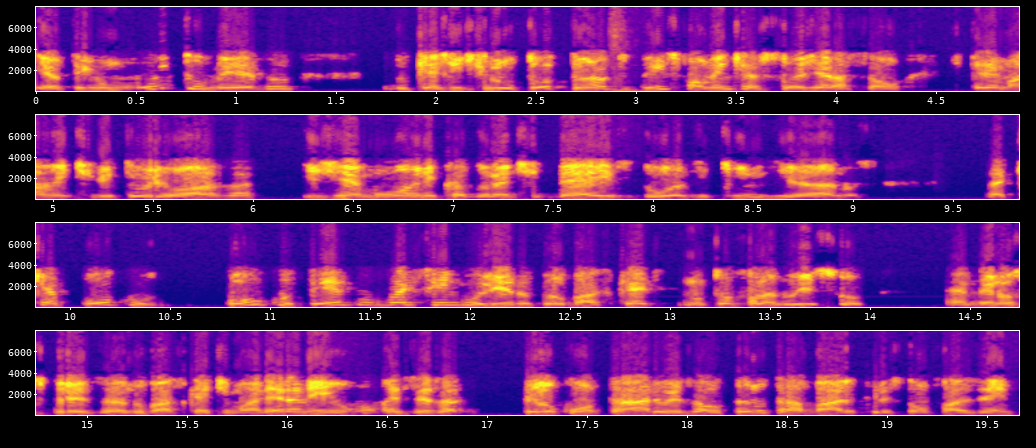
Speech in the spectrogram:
Eu tenho muito medo do que a gente lutou tanto, principalmente a sua geração, extremamente vitoriosa, hegemônica durante 10, 12, 15 anos. Daqui a pouco pouco tempo vai ser engolido pelo basquete. Não estou falando isso é, menosprezando o basquete de maneira nenhuma, mas pelo contrário, exaltando o trabalho que eles estão fazendo,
